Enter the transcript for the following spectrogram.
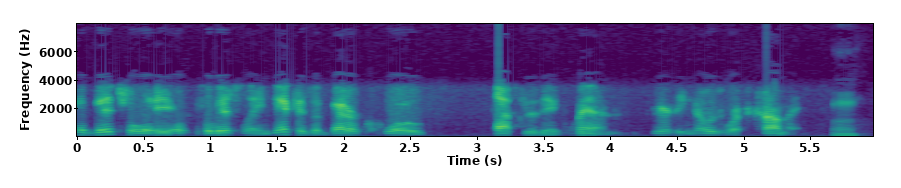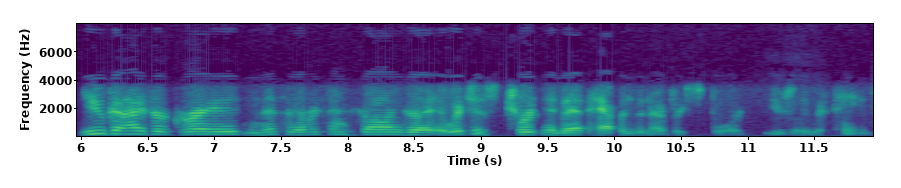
habitually or traditionally Nick is a better quote after they win because he knows what's coming. Mm. You guys are great, and this and everything's going great, which is true. And that happens in every sport, usually with teams.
